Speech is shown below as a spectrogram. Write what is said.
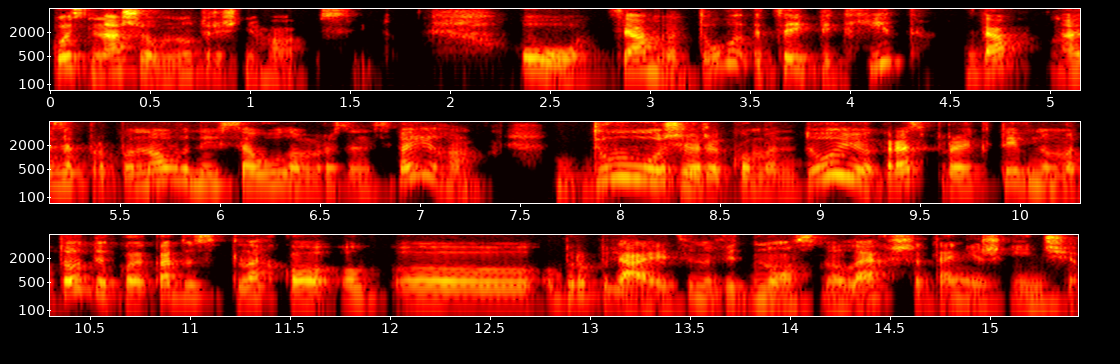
Ось нашого внутрішнього світу. О, ця мето, цей підхід, да, запропонований Саулом Розенцвейгом, дуже рекомендую якраз проєктивну методику, яка досить легко обробляється, ну, відносно легше, да, ніж інші.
